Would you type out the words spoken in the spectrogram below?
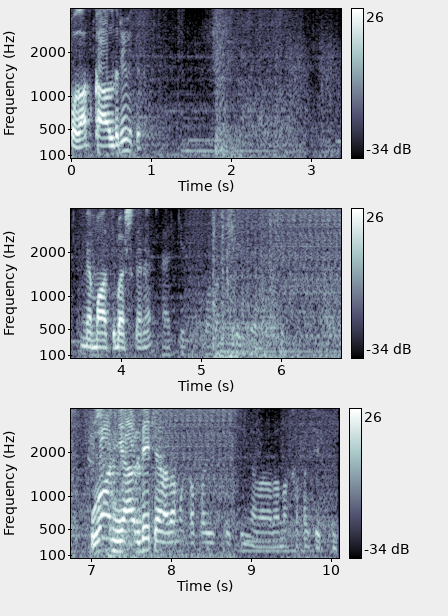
Polat kaldırıyordu. Memati Başkanı. Herkes şey der. Ulan yerdeyken adama kafayı çektim ya lan adama kafa çektim.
